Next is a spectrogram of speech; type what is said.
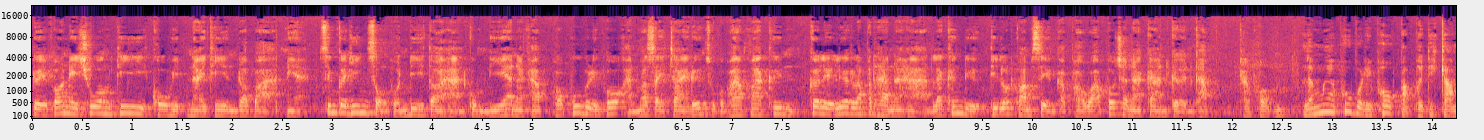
โดยเฉพาะในช่วงที่โควิด -19 ระบาดเนี่ยซึ่งก็ยิ่งส่งผลดีต่ออาหารกลุ่มนี้นะครับเพราะผู้บริโภคหันมาใส่ใจเรื่องสุขภาพมากขึ้น ก็เลยเลือกรับประทานอาหารและเครื่องดื่มที่ลดความเสี่ยงกับภาวะโภชนาการเกินครับ ครับผมและเมื่อผู้บริโภคปรับพฤติกรรม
